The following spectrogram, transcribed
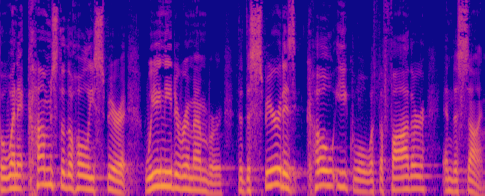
But when it comes to the Holy Spirit, we need to remember that the Spirit is co equal with the Father and the Son.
